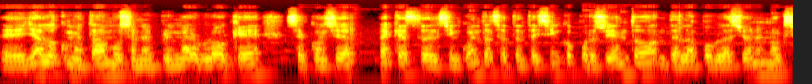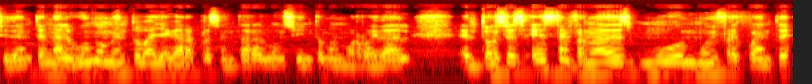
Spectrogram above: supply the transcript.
Eh, ya lo comentábamos en el primer bloque, se considera que hasta el 50 al 75% de la población en Occidente en algún momento va a llegar a presentar algún síntoma hemorroidal. Entonces, esta enfermedad es muy, muy frecuente.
